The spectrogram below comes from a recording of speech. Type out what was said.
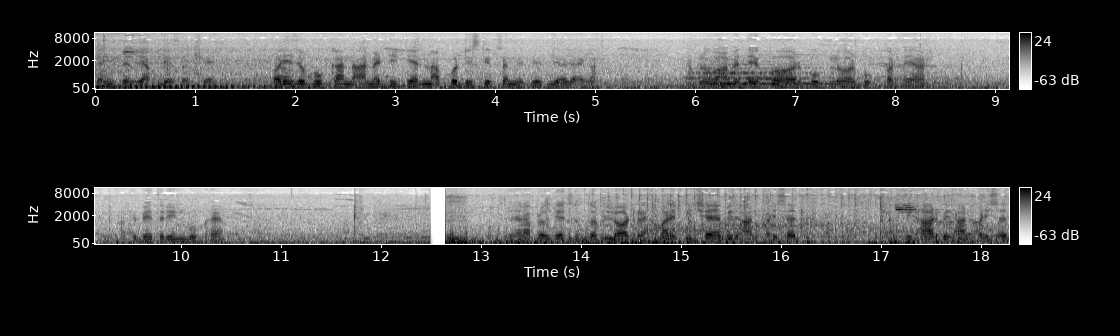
कहीं पर भी आप ले सकते हैं। और ये जो बुक का नाम है डिटेल में आपको डिस्क्रिप्शन में दे दिया जाएगा। आप लोग वहाँ पर देखो और बुक लो और बुक पढ़ो यार। काफ़ी बेहतरीन बुक है। यार आप लोग देख सकते हो अभी लौट रहे हैं हमारे पीछे है विधान परिषद। बिहार विधान परिषद।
